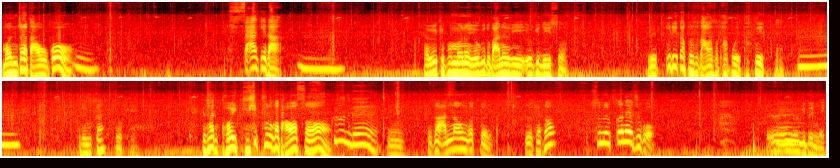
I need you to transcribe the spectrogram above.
먼저 나오고, 음, 싹이 나. 음. 야, 이렇게 보면은 여기도 마늘이 여기도 있어. 근데 뿌리가 벌써 나와서 받고 받고 있네. 음, 그러니까 이렇게. 그래서 한 거의 90%가 나왔어. 그러는 게, 음. 그래서 안 나온 것들 이렇게 해서 순을 꺼내주고 요- 요- 여기도 이렇게.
